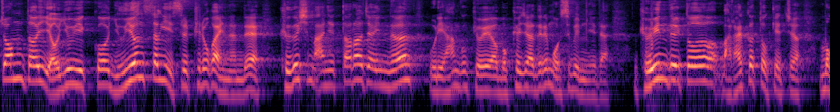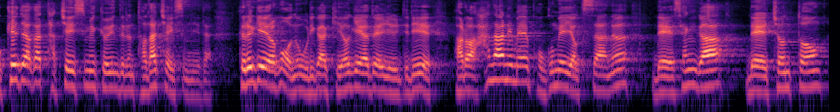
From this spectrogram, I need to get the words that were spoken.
좀 더 여유 있고 유연성이 있을 필요가 있는데 그것이 많이 떨어져 있는 우리 한국 교회와 목회자들의 모습입니다. 교인들도 말할 것도 없겠죠. 목회자가 닫혀 있으면 교인들은 더 닫혀 있습니다. 그러기에 여러분 오늘 우리가 기억해야 될 일들이 바로 하나님의 복음의 역사는 내 생각, 내 전통,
